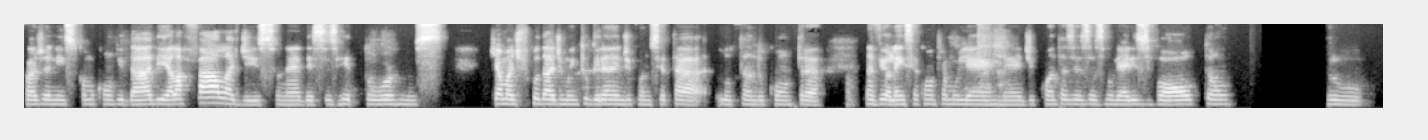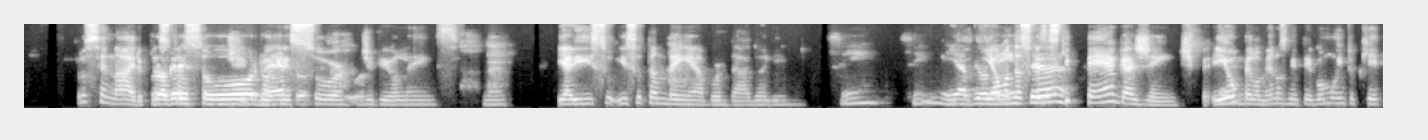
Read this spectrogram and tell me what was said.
com a Janice como convidada, e ela fala disso, né, desses retornos que é uma dificuldade muito grande quando você está lutando contra na violência contra a mulher, né? De quantas vezes as mulheres voltam para o cenário, para agressor, de, né? agressor de violência, né? E aí isso, isso também é abordado ali. Sim, sim. E, a violência... e é uma das coisas que pega a gente. Eu, é. pelo menos, me pegou muito, porque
